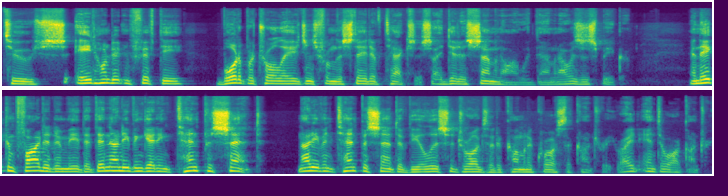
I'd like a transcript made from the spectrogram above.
to 850 Border Patrol agents from the state of Texas. I did a seminar with them and I was a speaker. And they confided in me that they're not even getting 10%, not even 10% of the illicit drugs that are coming across the country, right, into our country.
